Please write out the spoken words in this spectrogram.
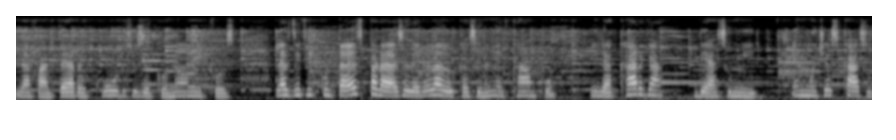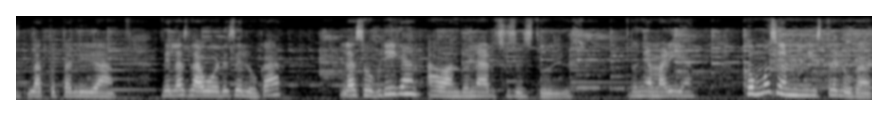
la falta de recursos económicos, las dificultades para acceder a la educación en el campo y la carga de asumir, en muchos casos, la totalidad de las labores del hogar las obligan a abandonar sus estudios. Doña María, ¿cómo se administra el hogar?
